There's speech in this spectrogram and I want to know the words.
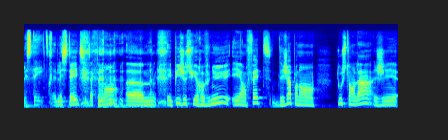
Les States. Les States, exactement. Et puis je suis revenu et en fait, déjà pendant tout ce temps-là, j'ai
